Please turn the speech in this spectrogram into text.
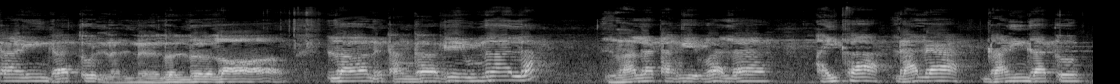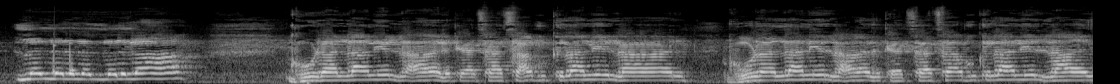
गाणी गातो लल लल ला लाल टांगा घेऊन आला लाला टांगेवाला ऐका लाला गाणी गातो लल लल ला. घोडा लाले लाल त्याचा चाबूक लाले लाल. घोडा लाले लाल त्याचा चाबूक लाले लाल.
